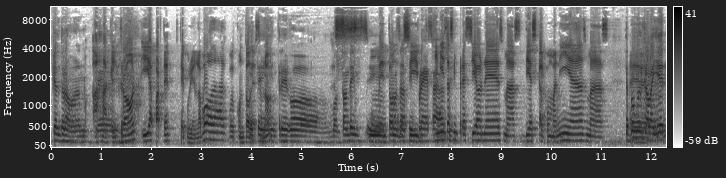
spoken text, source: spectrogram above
Que el dron. ajá, que el tron y aparte te cubrían la boda, pues, con todo que eso, te ¿no? entregó un montón de S- eh, un montón, cosas sí, impresas. 500 sí. impresiones, más 10 calcomanías, más... Te pongo el caballete,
